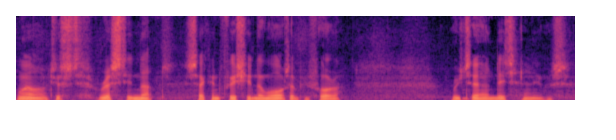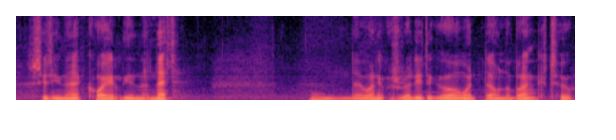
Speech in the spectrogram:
Well, just resting that second fish in the water before I returned it, and it was sitting there quietly in the net. And uh, when it was ready to go, I went down the bank to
